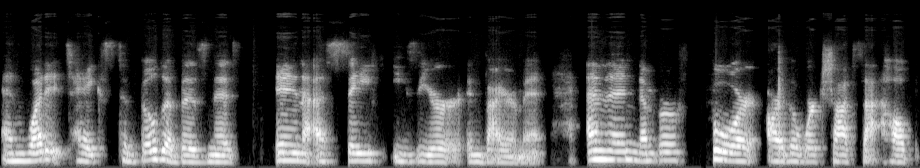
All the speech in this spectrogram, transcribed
and what it takes to build a business in a safe, easier environment. And then number four are the workshops that help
